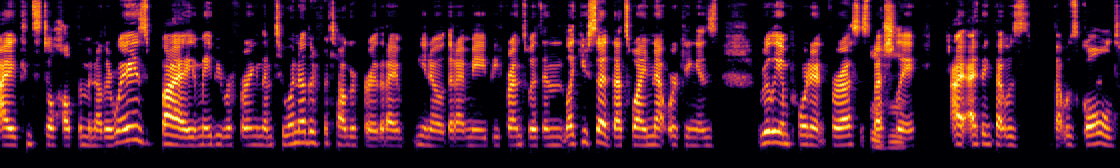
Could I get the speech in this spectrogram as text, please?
i can still help them in other ways by maybe referring them to another photographer that i you know that i may be friends with and like you said that's why networking is really important for us especially. I, I think that was that was gold.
